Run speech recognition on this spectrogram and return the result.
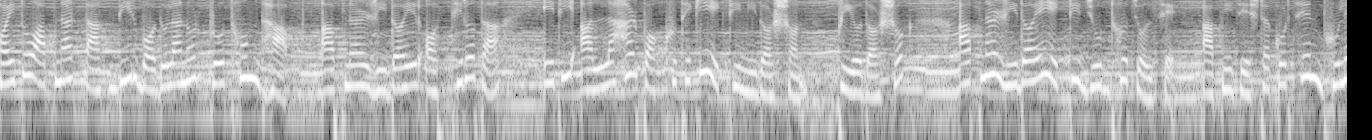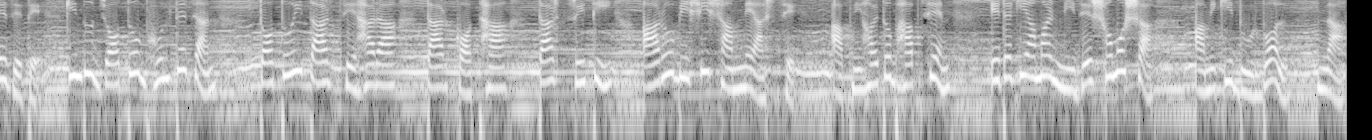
হয়তো আপনার তাকদির বদলানোর প্রথম ধাপ। আপনার হৃদয়ের অস্থিরতা, এটি আল্লাহর পক্ষ থেকে একটি নিদর্শন। প্রিয় দর্শক, আপনার হৃদয়ে একটি যুদ্ধ চলছে। আপনি চেষ্টা করছেন ভুলে যেতে, কিন্তু যত ভুলতে চান, ততই তার চেহারা, তার কথা, তার স্মৃতি আরও বেশি সামনে আসছে। আপনি হয়তো ভাবছেন এটা কি আমার নিজের সমস্যা? আমি কি দুর্বল? না।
